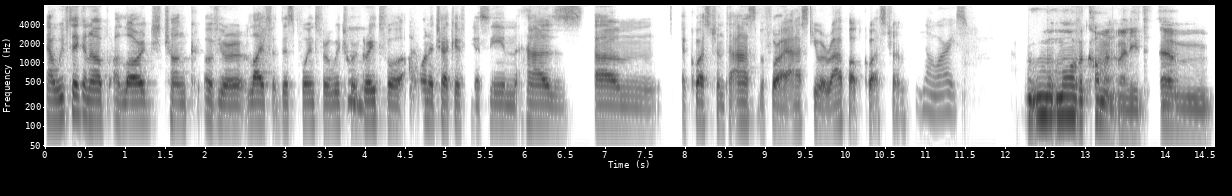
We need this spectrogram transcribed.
Yeah. Now we've taken up a large chunk of your life at this point, for which we're mm. grateful. I want to check if Yassin has um, a question to ask before I ask you a wrap-up question. No worries. M- more of a comment, really, um,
